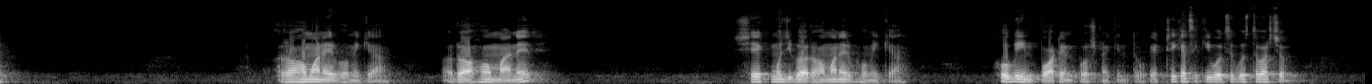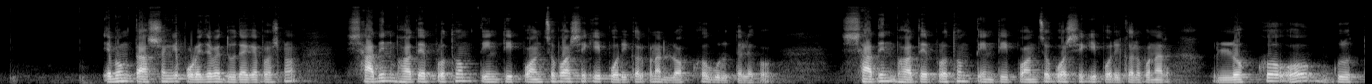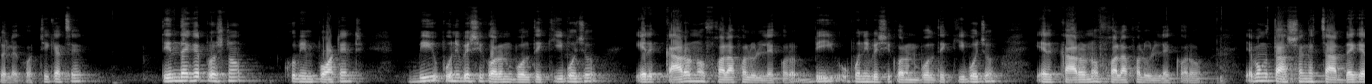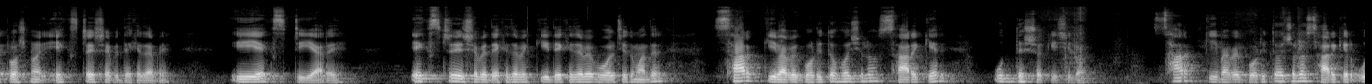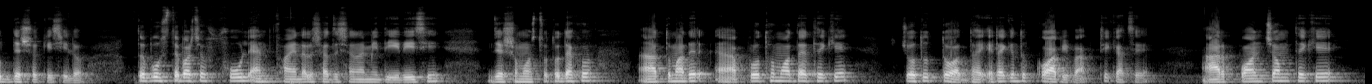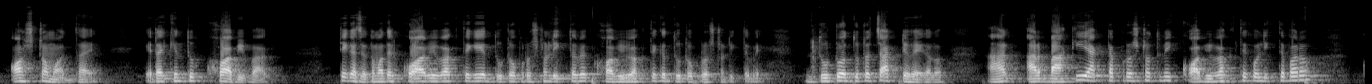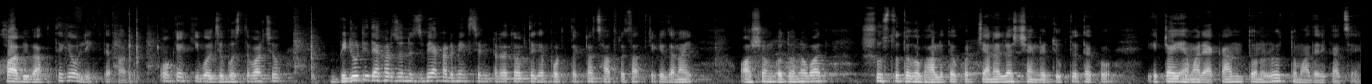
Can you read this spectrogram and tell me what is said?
রহমানের ভূমিকা। রহমানের, শেখ মুজিবুর রহমানের ভূমিকা। খুবই ইম্পর্টেন্ট প্রশ্ন কিন্তু ওকে। ঠিক আছে, কি বলছে বুঝতে পারছ? এবং তার সঙ্গে পড়ে যাবে দু দাগের প্রশ্ন। স্বাধীন ভারতের প্রথম তিনটি পঞ্চবার্ষিকী পরিকল্পনার লক্ষ্য গুরুত্ব লেখো। স্বাধীন ভারতের প্রথম তিনটি পঞ্চবার্ষিকী পরিকল্পনার লক্ষ্য ও গুরুত্ব লেখো, ঠিক আছে? তিন দাগের প্রশ্ন, খুব ইম্পর্টেন্ট বি উপনিবেশীকরণ বলতে কী বোঝো? এর কারণ ও ফলাফল উল্লেখ করো। বি উপনিবেশীকরণ বলতে কী বোঝো? এর কারণ ও ফলাফল উল্লেখ করো। এবং তার সঙ্গে চার দাগের প্রশ্ন এক্সট্রা হিসেবে দেখে যাবে। ই এক্স টি আর এ এক্সট্রা হিসেবে দেখে যাবে, কি দেখে যাবে বলছি তোমাদের। সার্ক কীভাবে গঠিত হয়েছিল, সার্কের উদ্দেশ্য কী ছিল? সার্ক কীভাবে গঠিত হয়েছিল, সার্কের উদ্দেশ্য কী ছিল? তো বুঝতে পারছ ফুল অ্যান্ড ফাইনাল সাজেশান আমি দিয়ে দিয়েছি। যে সমস্ত, তো দেখো তোমাদের প্রথম অধ্যায় থেকে চতুর্থ অধ্যায়, এটা কিন্তু ক বিভাগ, ঠিক আছে? আর পঞ্চম থেকে অষ্টম অধ্যায়, এটা কিন্তু খ বিভাগ। ঠিক আছে, তোমাদের ক বিভাগ থেকে দুটো প্রশ্ন লিখতে হবে, খ বিভাগ থেকে দুটো প্রশ্ন লিখতে হবে। দুটো দুটো চারটে হয়ে গেল। আর আর বাকি একটা প্রশ্ন তুমি ক বিভাগ থেকেও লিখতে পারো, খ বিভাগ থেকেও লিখতে পারো। ওকে, কি বলছে বুঝতে পারছ? ভিডিওটি দেখার জন্য এসবি একাডেমিক সেন্টারের তরফ থেকে প্রত্যেকটা ছাত্রছাত্রীকে জানাই অসংখ্য ধন্যবাদ। সুস্থ থেকো, ভালো থেকো চ্যানেলের সঙ্গে যুক্ত থেকো। এটাই আমার একান্ত অনুরোধ তোমাদের কাছে।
